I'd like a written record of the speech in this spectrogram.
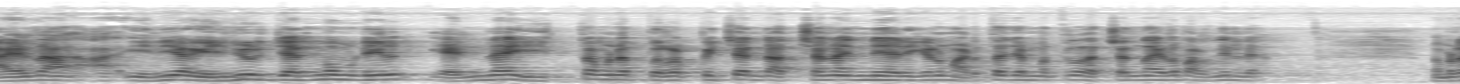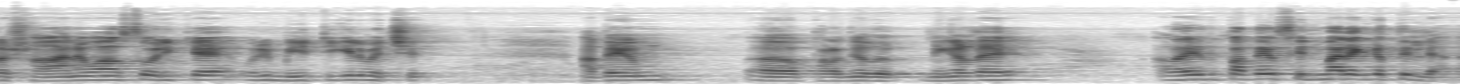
അയാൾ ഇനി ഇനിയൊരു ജന്മമുണ്ടെങ്കിൽ എന്നെ ഇത്തവണ പിറപ്പിച്ച എന്റെ അച്ഛൻ എന്നെ ആയിരിക്കണം അടുത്ത ജന്മത്തിൽ അച്ഛൻ എന്ന് അയാൾ പറഞ്ഞില്ല. നമ്മുടെ ഷാനവാസ് ഒരിക്കൽ ഒരു മീറ്റിങ്ങിൽ വെച്ച് അദ്ദേഹം പറഞ്ഞത് നിങ്ങളുടെ അതായത് ഇപ്പം അദ്ദേഹം സിനിമാ രംഗത്തില്ല.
